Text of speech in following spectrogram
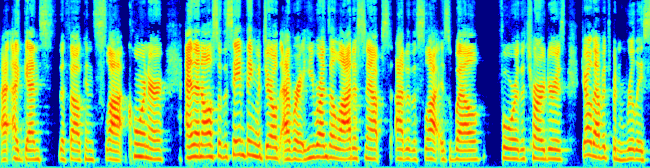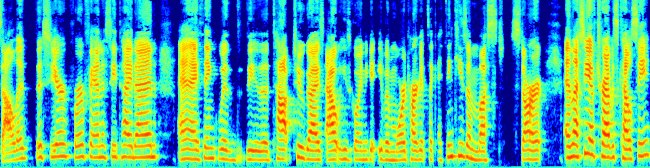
uh, against the Falcons slot corner. And then also the same thing with Gerald Everett. He runs a lot of snaps out of the slot as well for the Chargers. Gerald Everett's been really solid this year for a fantasy tight end. And I think with the, the top two guys out, he's going to get even more targets. Like I think he's a must start unless you have Travis Kelce.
